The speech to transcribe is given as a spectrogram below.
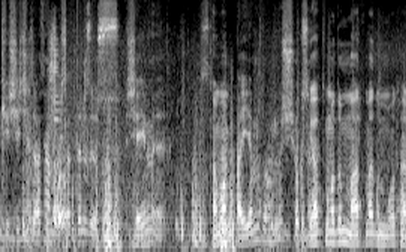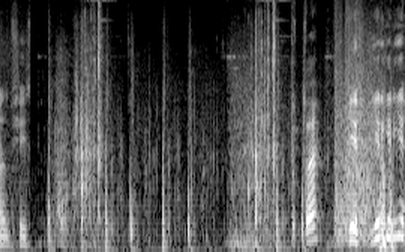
Kişi için zaten başlattınız diyorsun. Şey mi? Tamam. Payya mı donmuş yoksa? Yatmadım mı atmadım mı o tarz bir şey. Tuttu. Gir gir gir gir.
